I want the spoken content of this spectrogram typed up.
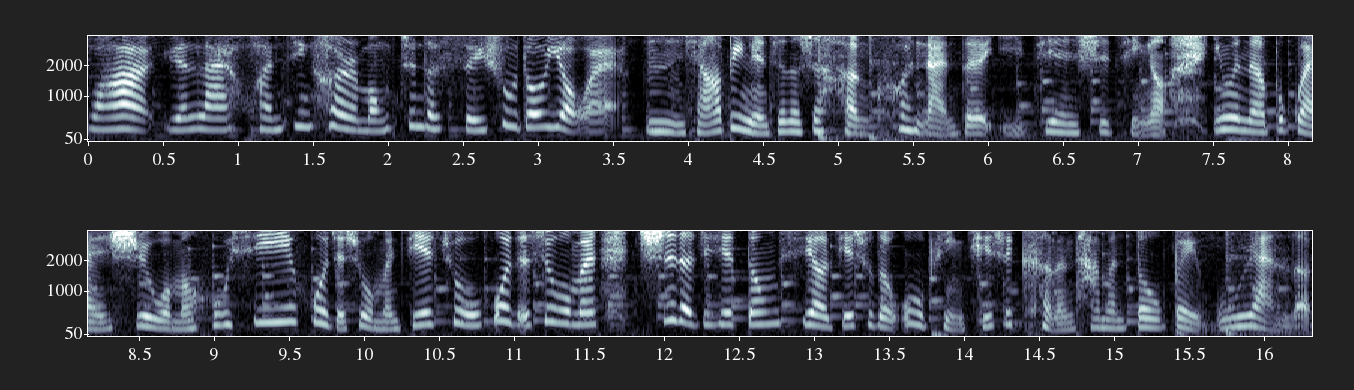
哇，原来环境荷尔蒙真的随处都有哎。嗯，想要避免真的是很困难的一件事情哦。因为呢，不管是我们呼吸，或者是我们接触，或者是我们吃的这些东西要接触的物品，其实可能它们都被污染了。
